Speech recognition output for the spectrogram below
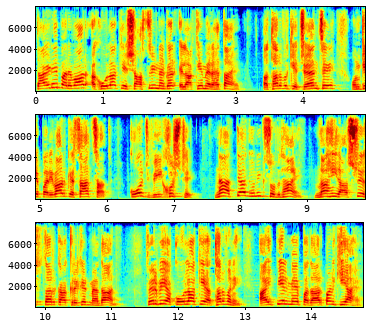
ताइडे परिवार अकोला के शास्त्री नगर इलाके में रहता है। अथर्व के चयन से उनके परिवार के साथ साथ कोच भी खुश थे। न अत्याधुनिक सुविधाएँ न ही राष्ट्रीय स्तर का क्रिकेट मैदान। फिर भी अकोला के अथर्व ने आईपीएल में पदार्पण किया है।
